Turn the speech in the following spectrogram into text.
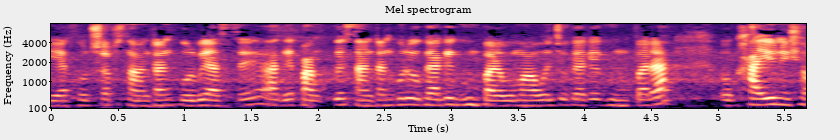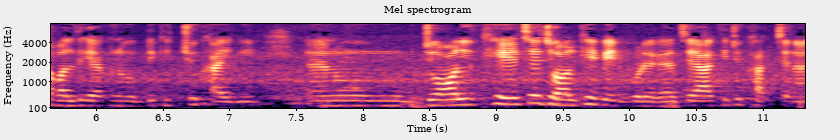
এই এখন সব স্নান টান করবে আসতে। আগে পাঙ্কুকে স্নান টান করে ওকে আগে ঘুম পাড়াবো। মা বলছে ওকে আগে ঘুম পাড়া। ও খাইও নি সকাল থেকে এখনও অবধি, কিচ্ছু খাইনি। কেন, জল খেয়েছে, জল খেয়ে পেট ভরে গেছে। আর কিছু খাচ্ছে না,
